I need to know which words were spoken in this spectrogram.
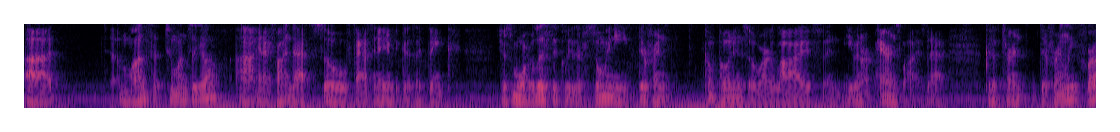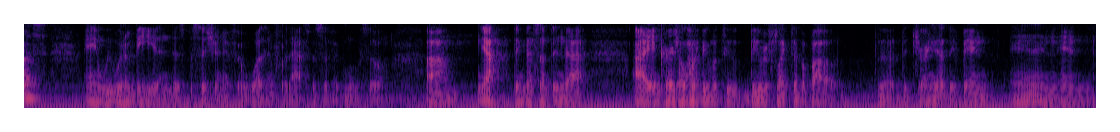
uh, a month, two months ago, uh, and I find that so fascinating because I think just more holistically, there's so many different components of our lives and even our parents' lives that could have turned differently for us. and we wouldn't be in this position if it wasn't for that specific move. So, um, yeah, I think that's something that I encourage a lot of people to be reflective about the the journey that they've been in and and,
